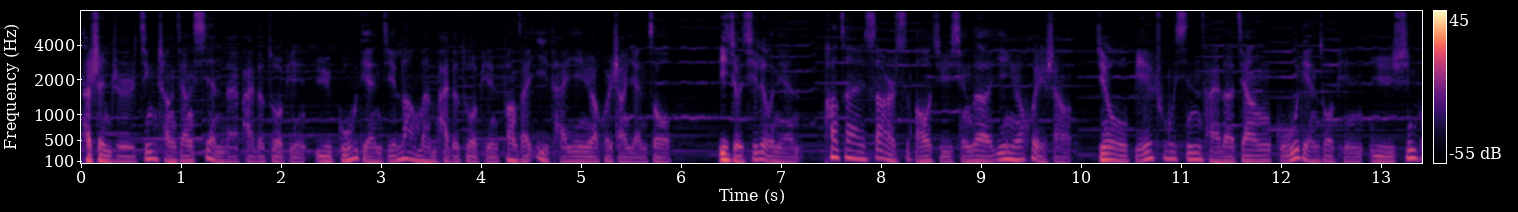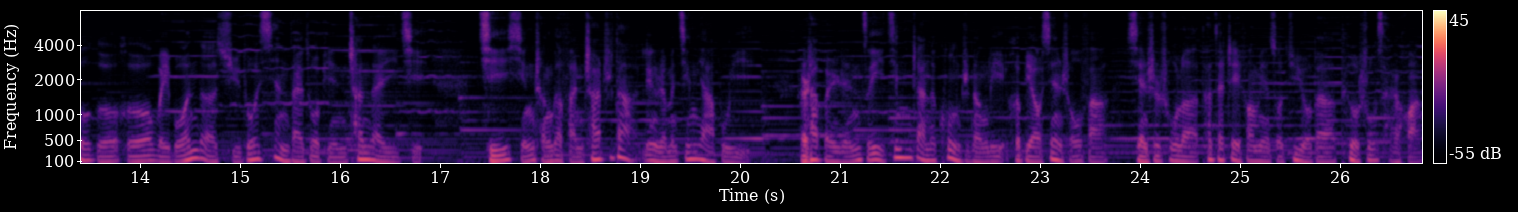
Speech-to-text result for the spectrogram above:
他甚至经常将现代派的作品与古典及浪漫派的作品放在一台音乐会上演奏。一九七六年，他在萨尔斯堡举行的音乐会上，就别出心裁地将古典作品与勋伯格和韦伯恩的许多现代作品掺在一起，其形成的反差之大，令人们惊讶不已。而他本人则以精湛的控制能力和表现手法，显示出了他在这方面所具有的特殊才华。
